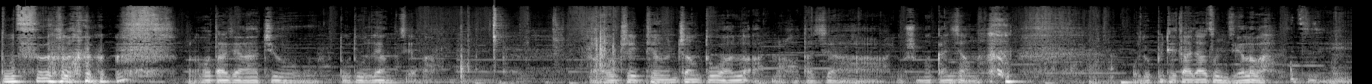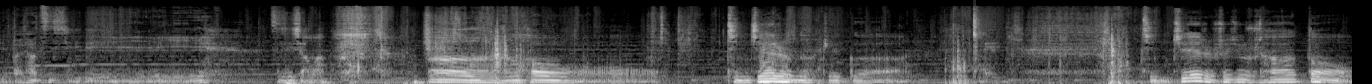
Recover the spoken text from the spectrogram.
读次了，然后大家就多多谅解吧。然后这篇文章读完了，然后大家有什么感想呢？我就不替大家总结了吧，自己大家自己自己想吧。嗯，然后紧接着呢，这个紧接着这就是他到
